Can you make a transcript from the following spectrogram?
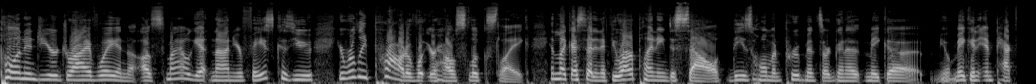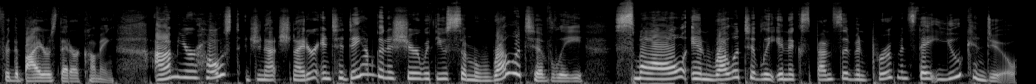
pulling into your driveway and a smile getting on your face because you you're really proud of what your house looks like. And like I said, and if you are planning to sell, these home improvements are going to make a you know make an impact for the buyers that are coming. I'm your host Jeanette Schneider, and today I'm going to share with you some relatively small and relatively inexpensive improvements that you can do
